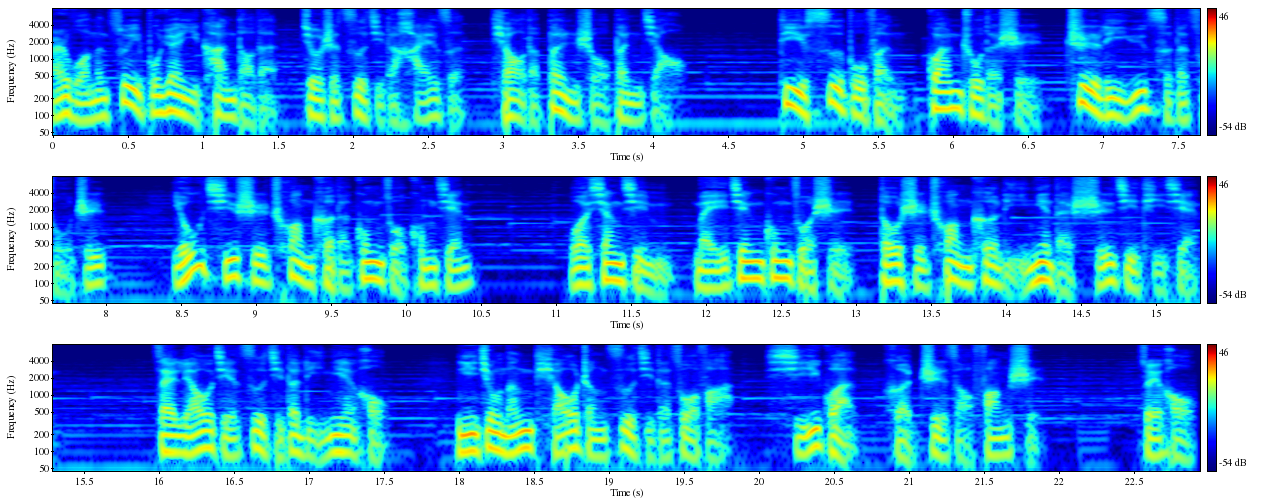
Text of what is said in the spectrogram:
而我们最不愿意看到的就是自己的孩子跳得笨手笨脚。”第四部分关注的是致力于此的组织，尤其是创客的工作空间。我相信每间工作室都是创客理念的实际体现。在了解自己的理念后，你就能调整自己的做法、习惯和制造方式。最后，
